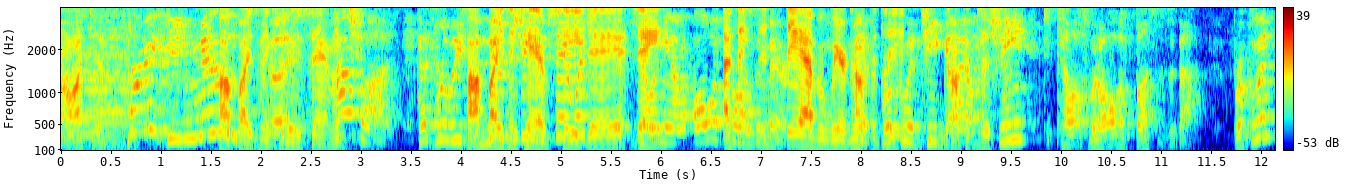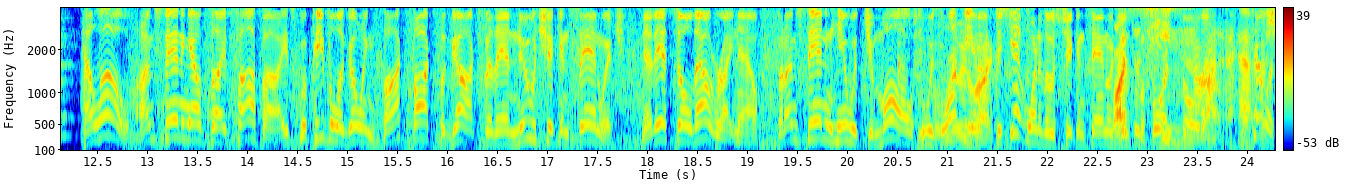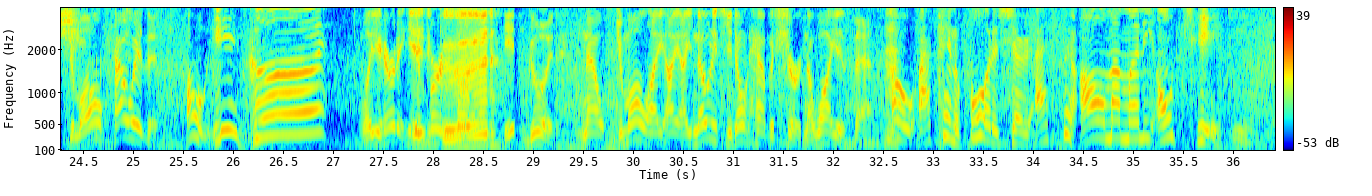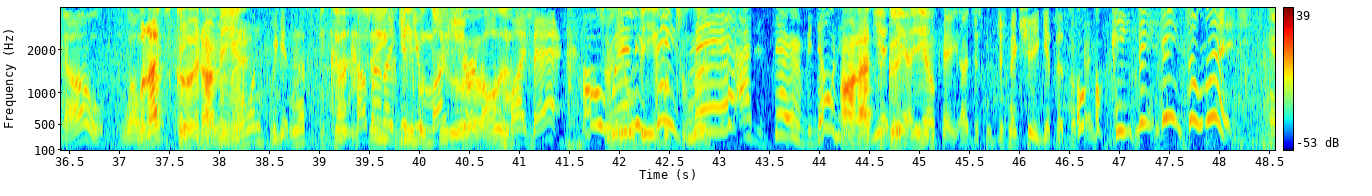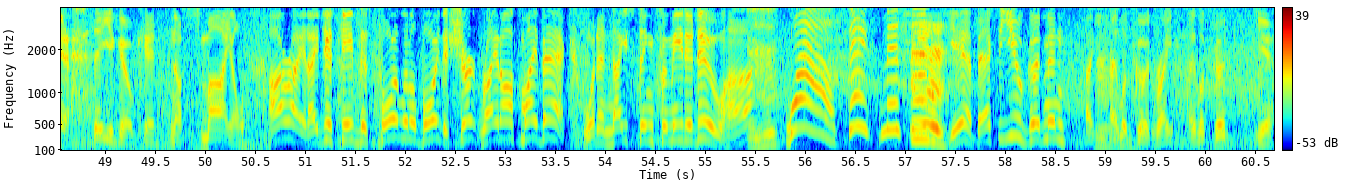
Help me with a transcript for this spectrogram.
I like it. Breaking news! Popeyes makes a new sandwich. Popeyes has released Popeyes new and KFC, they- they- selling out all I think th- America. they have a weird We have competi- Brooklyn T guy on the competition. scene to tell us what all the fuss is about. Brooklyn? Hello, I'm standing outside Popeyes where people are going bok bok bagok for their new chicken sandwich. Now they're sold out right now, but I'm standing here with Jamal, who was lucky really enough likes- to get one of those chicken sandwiches before it sold out. Tell a us, Jamal, how is it? Oh, it good. Well, you heard it here It first, good? folks. It good. Now, Jamal, I, I I notice you don't have a shirt. Now, why is that? Hmm. Oh, I can't afford a shirt. I spent all my money on chicken. Oh, well. Well, that's uh, good, I mean. going? We getting this? Because- Uh, how so about you I could give be you able my to, shirt uh, off live. my back? Oh, So really? be able Thanks, to live. man. I deserve it, don't it? Oh, that's yeah, a good yeah, deed. yeah, okay. Uh, just just make sure you get this, okay? Oh, okay, th- thanks so much. Yeah, there you go, kid. Now smile. All right, I just gave this poor little boy the shirt right off my back. What a nice thing for me to do, huh? Mm-hmm. Wow, thanks, mister. Yeah, back to you, Goodman. I, I look good, right? I look good? Yeah.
